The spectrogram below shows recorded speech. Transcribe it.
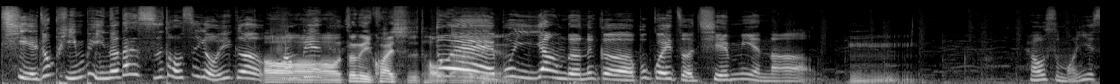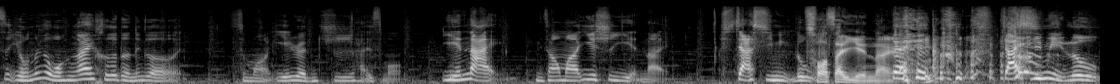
铁就平平的，但是石头是有一个旁边哦，真的一块石头，对，不一样的那个不规则切面呐、啊。嗯，还有什么意思？有那个我很爱喝的那个什么椰仁汁还是什么椰奶，你知道吗？夜市椰奶加西米露，剉赛椰奶，对，加西米露。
